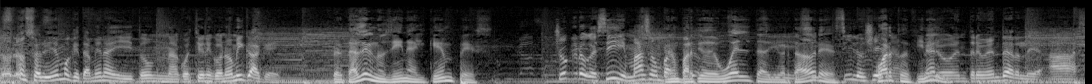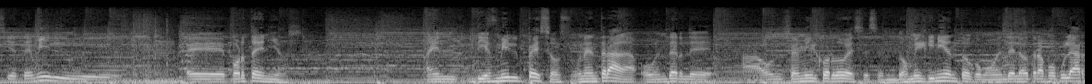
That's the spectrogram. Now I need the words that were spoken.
no nos olvidemos que también hay toda una cuestión económica que Pero Talleres nos llena el Kempes. yo creo que sí, más a un partido... un partido de vuelta de Libertadores. Sí, lo llena, Cuarto de final. Pero entre venderle a 7000 eh, porteños en 10 mil pesos una entrada o venderle a 11.000 cordobeses en 2.500 como vende la otra popular,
